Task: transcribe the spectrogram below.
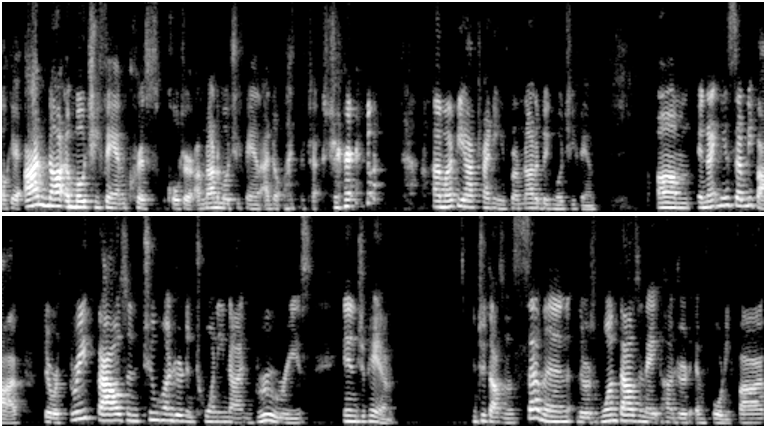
Okay, I'm not a mochi fan, Chris Coulter. I'm not a mochi fan. I don't like the texture. I might be half Chinese, but I'm not a big mochi fan. Um, in 1975, there were 3,229 breweries in Japan. In 2007, there was 1,845.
